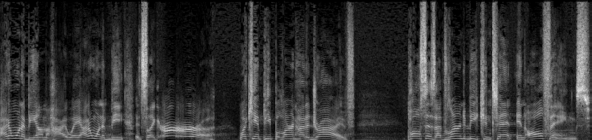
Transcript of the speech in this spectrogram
I don't want to be on the highway. I don't want to be, it's like, why can't people learn how to drive? Paul says, I've learned to be content in all things,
